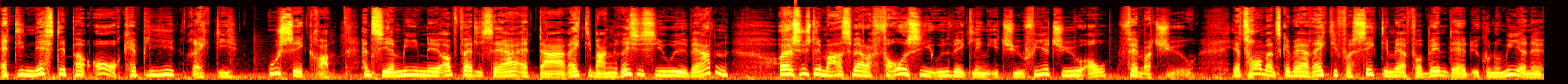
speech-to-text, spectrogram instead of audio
at de næste par år kan blive rigtig usikre. Han siger, at min øh, opfattelse er, at der er rigtig mange risici ude i verden, og jeg synes, det er meget svært at forudsige udviklingen i 2024 og 2025. Jeg tror, man skal være rigtig forsigtig med at forvente, at økonomierne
